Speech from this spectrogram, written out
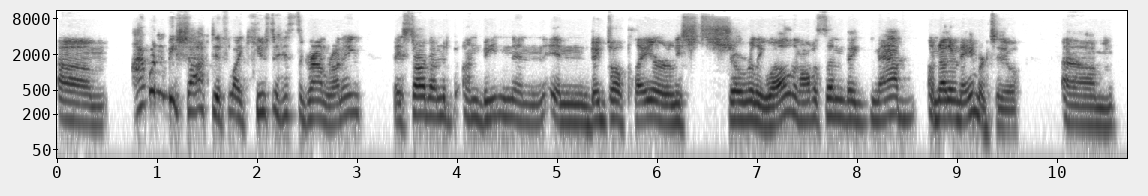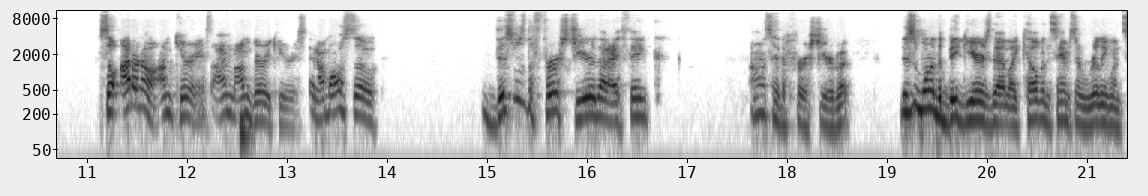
Um, i wouldn't be shocked if like houston hits the ground running they start un- unbeaten in, in big 12 play or at least show really well and all of a sudden they nab another name or two. Um, so I don't know. I'm curious. I'm I'm very curious, and I'm also this was the first year that I think I don't say the first year, but this is one of the big years that like Kelvin Sampson really went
